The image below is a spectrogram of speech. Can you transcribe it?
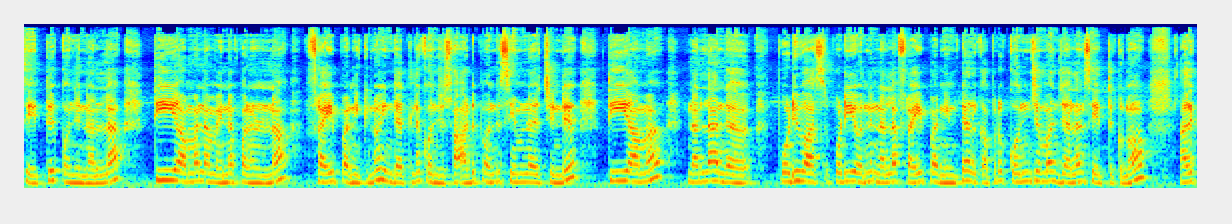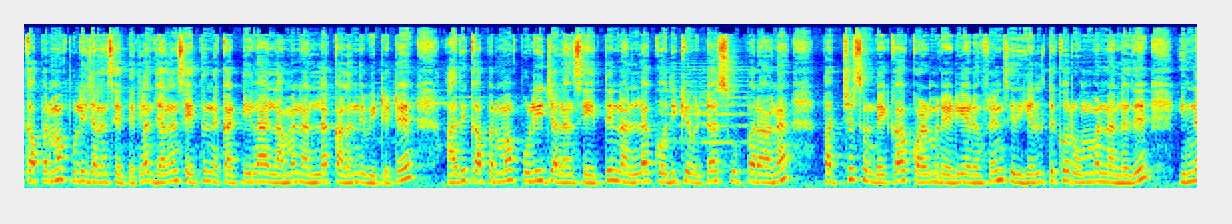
சேர்த்து கொஞ்சம் நல்லா தீயாமல் நம்ம என்ன பண்ணணும்னா ஃப்ரை பண்ணிக்கணும். இந்த இடத்துல கொஞ்சம் அடுப்பு வந்து சிம்மில் வச்சுட்டு தீயாமல் நல்லா அந்த பொடி வாச பொடியை வந்து நல்லா ஃப்ரை பண்ணிட்டு அதுக்கப்புறம் கொஞ்சமாக ஜலம் சேர்த்துக்கணும். அதுக்கப்புறமா புளி ஜலம் சேர்த்துக்கலாம். ஜலம் சேர்த்து இந்த கட்டிலாம் இல்லாமல் நல்லா கலந்து விட்டுட்டு அதுக்கப்புறமா புளி ஜலம் சேர்த்து நல்லா கொதிக்க விட்டால் சூப்பரான பச்சை சுண்டைக்காய் குழம்பு ரெடி ஆகிடும் ஃப்ரெண்ட்ஸ் இது ஹெல்த்துக்கும் ரொம்ப நல்லது. இந்த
